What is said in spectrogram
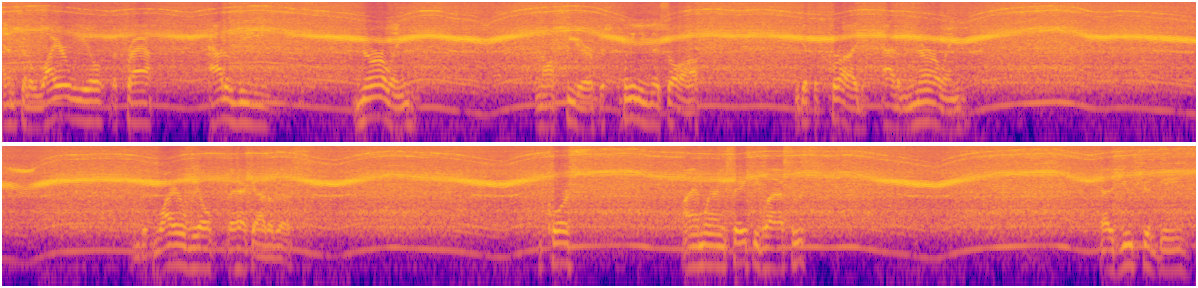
and I'm just going to wire wheel the crap out of the knurling and off here, just cleaning this off to get the crud out of the knurling wire wheel the heck out of this. Of course, I am wearing safety glasses, as you should be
